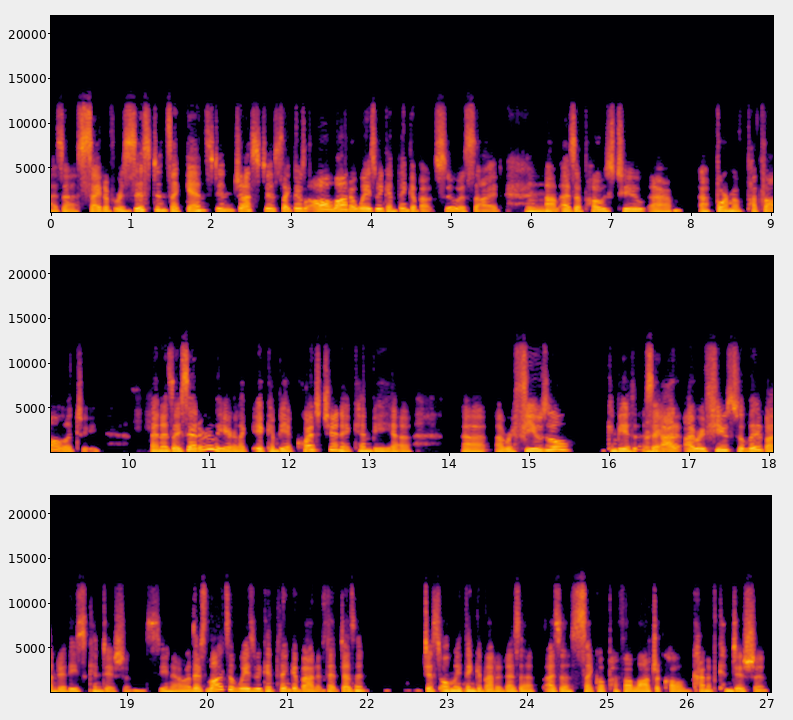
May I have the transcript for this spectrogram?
as a site of resistance against injustice. Like there's a lot of ways we can think about suicide, mm. um, as opposed to um, a form of pathology. And as I said earlier, like it can be a question, it can be a a, a refusal can be mm-hmm. say I, I refuse to live under these conditions you know? There's lots of ways we could think about it that doesn't just only think about it as a as a psychopathological kind of condition.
